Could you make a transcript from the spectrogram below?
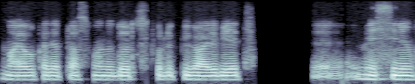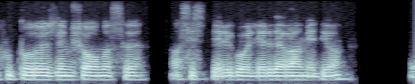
Mallorca deplasmanı 4-0'lık bir galibiyet. e, Messi'nin futbolu özlemiş olması, asistleri, golleri devam ediyor. E,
